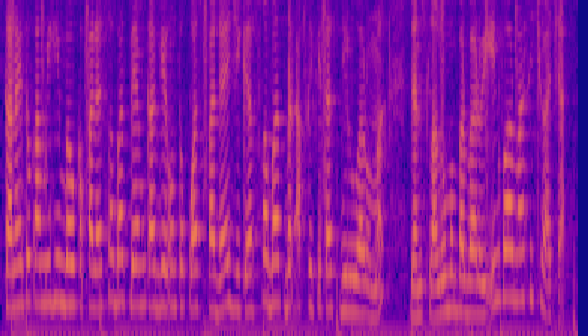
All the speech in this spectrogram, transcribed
Karena itu kami himbau kepada Sobat BMKG untuk waspada jika Sobat beraktivitas di luar rumah dan selalu memperbarui informasi cuaca.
